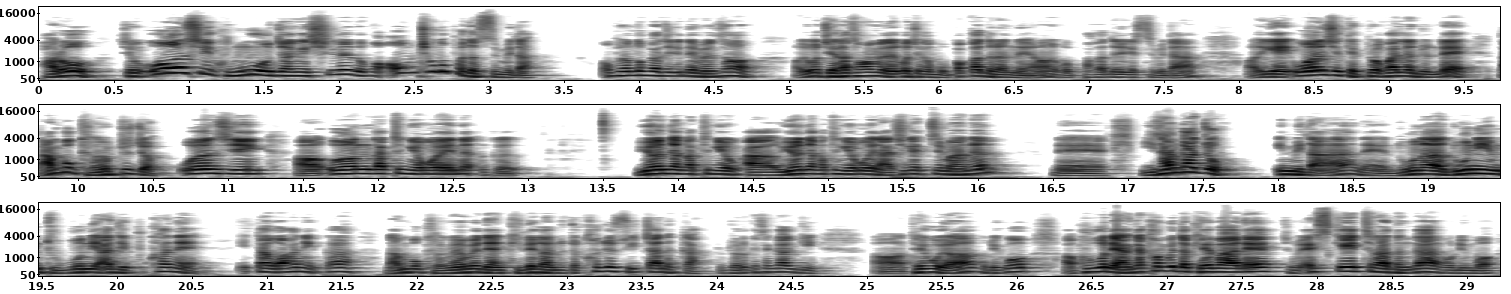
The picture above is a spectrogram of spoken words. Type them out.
바로 지금 우원시 국무의장의 신뢰도가 엄청 높아졌습니다. 엄청 높아지게 되면서 어, 이거 제가 처음에 이거 제가 못 바꿔드렸네요. 이거 바꿔드리겠습니다. 어, 이게 우원식 대표 관련주인데 남북 경협주죠. 우원식 어, 의원 같은 경우에는 그 위원장 같은 경우 아 위원장 같은 경우에는 아시겠지만은 네 이상가족 입니다. 네 누나 누님 두 분이 아직 북한에 있다고 하니까 남북 경협에 대한 기대감도 좀 커질 수 있지 않을까 좀 저렇게 생각이 어, 되고요. 그리고 어, 구글의 양자 컴퓨터 개발에 지금 엑스케이트라든가 우리 뭐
